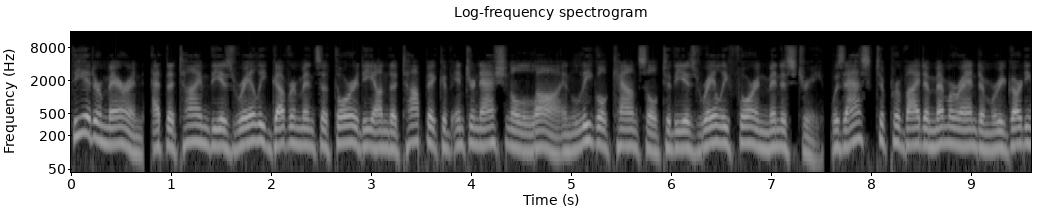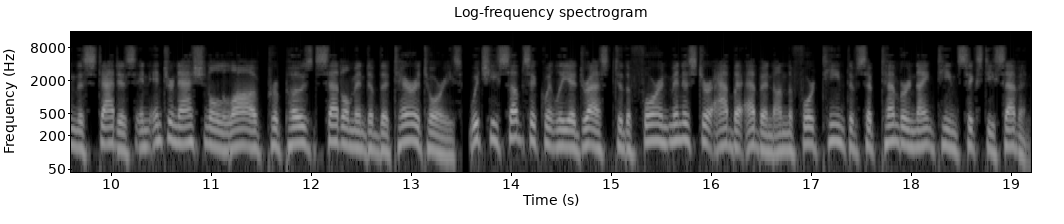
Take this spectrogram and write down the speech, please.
Theodor Meron, at the time the Israeli government's authority on the topic of international law and legal counsel to the Israeli Foreign Ministry, was asked to provide a memorandum regarding the status in international law of proposed settlement of the territories, which he subsequently addressed to the Foreign Minister Abba Eban on 14 September 1967.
